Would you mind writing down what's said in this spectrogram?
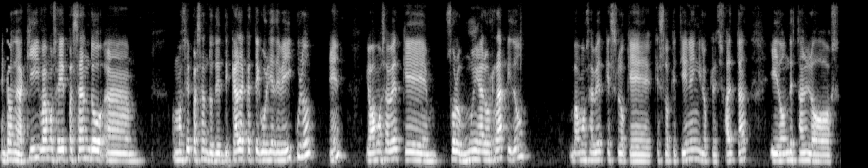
Entonces aquí vamos a ir pasando, vamos a ir pasando desde cada categoría de vehículo ¿eh? y vamos a ver que solo muy a lo rápido vamos a ver qué es lo que, es lo que tienen y lo que les falta y dónde están los,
